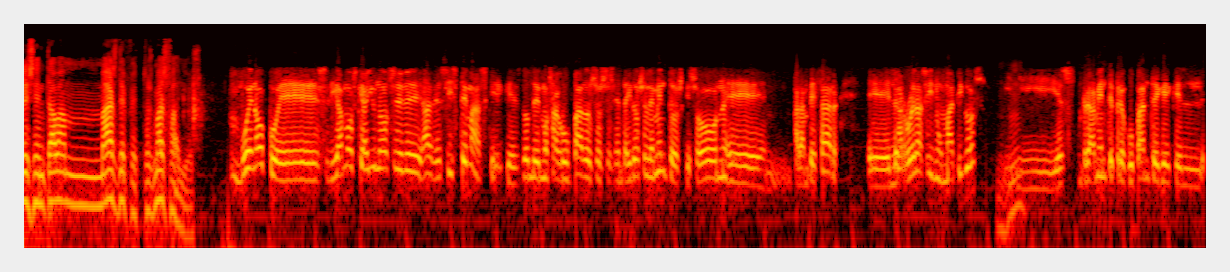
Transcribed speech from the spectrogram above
presentaban más defectos, más fallos? Bueno, pues digamos que hay unos eh, sistemas que, es donde hemos agrupado esos 62 elementos que son, eh, para empezar, eh, las ruedas y neumáticos y es realmente preocupante que, el,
